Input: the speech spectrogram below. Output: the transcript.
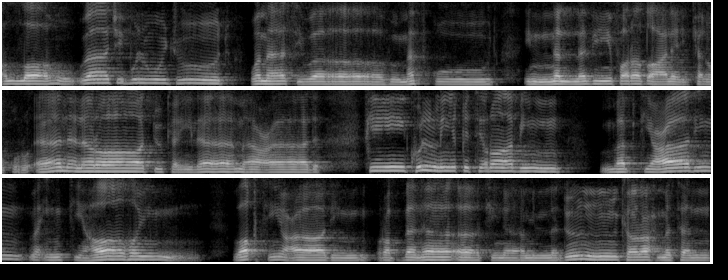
الله واجب الوجود وما سواه مفقود. إن الذي فرض عليك القرآن لرادك إلى معاد. في كل اقتراب وابتعاد وانتهاء واقتعاد ربنا آتنا من لدنك رحمة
